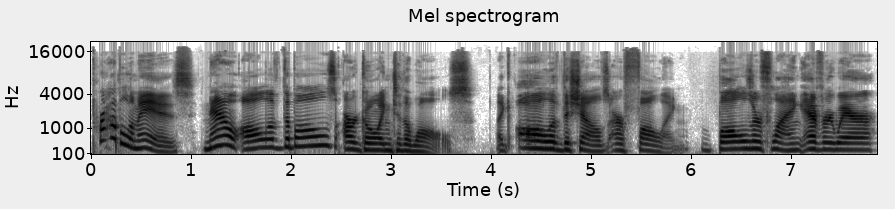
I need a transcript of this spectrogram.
Problem is, now all of the balls are going to the walls. Like, all of the shelves are falling. Balls are flying everywhere.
